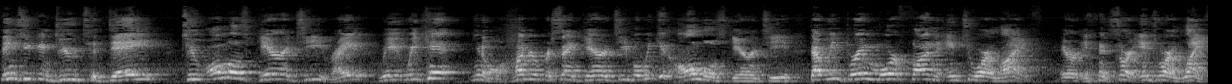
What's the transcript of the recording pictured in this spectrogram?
things you can do today to almost guarantee, right? We, we can't, you know, 100% guarantee, but we can almost guarantee that we bring more fun into our life. Or, sorry, into our life,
